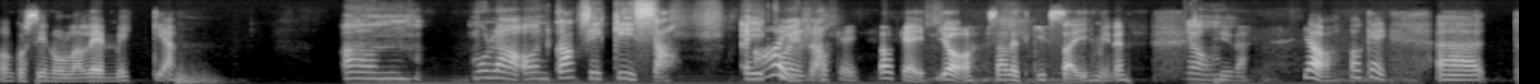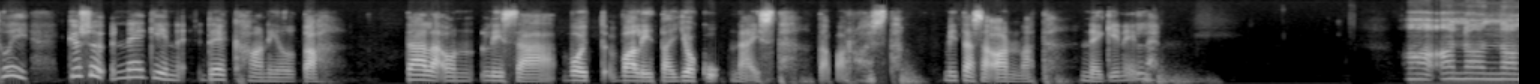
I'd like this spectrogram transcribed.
Onko sinulla lemmikkiä? Um, mulla on kaksi kissa, ei Ai, koira. Okei, okay, okay, joo, sä olet kissa-ihminen. Joo. Hyvä. Joo, okei. Okay. Äh, tui, kysy Negin Dekhanilta. Täällä on lisää. Voit valita joku näistä tavaroista. Mitä sä annat Neginille? Uh, annan uh,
